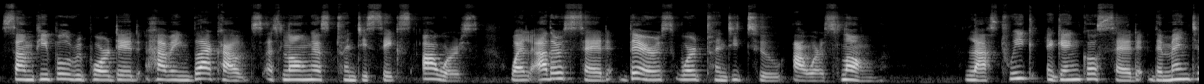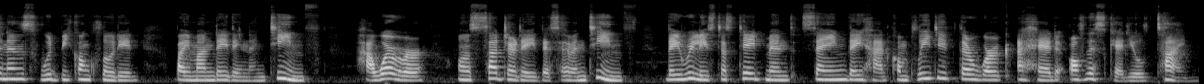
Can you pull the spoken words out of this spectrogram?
Some people reported having blackouts as long as 26 hours, while others said theirs were 22 hours long. Last week, EGENCO said the maintenance would be concluded by Monday the 19th, However, on Saturday, the 17th, they released a statement saying they had completed their work ahead of the scheduled time.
